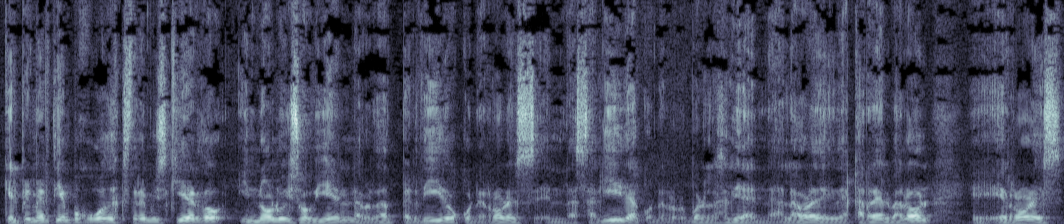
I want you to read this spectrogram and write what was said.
que el primer tiempo jugó de extremo izquierdo y no lo hizo bien, la verdad, perdido, con errores en la salida, con errores, en la salida, a la hora de, de acarrear el balón, eh, errores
